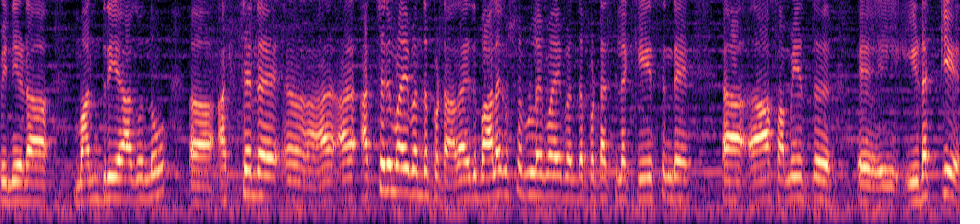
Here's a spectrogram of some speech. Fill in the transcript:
പിന്നീട് മന്ത്രിയാകുന്നു. അച്ഛനെ അച്ഛനുമായി ബന്ധപ്പെട്ട അതായത് ബാലകൃഷ്ണപിള്ളയുമായി ബന്ധപ്പെട്ട ചില കേസിന്റെ ആ, സമയത്ത് ഇടയ്ക്ക്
